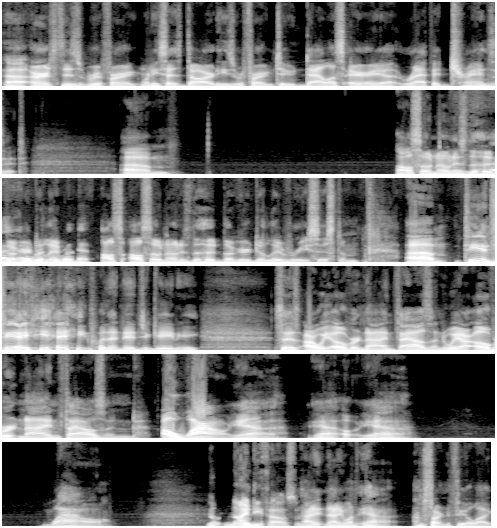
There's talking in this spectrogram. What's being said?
uh, Ernst is referring when he says DART, he's referring to Dallas Area Rapid Transit. Um, also known as the Hood Booger delivery, also also known as the Hood Booger delivery system. Um, TNT eighty eight with a Ninjaghini says, "Are we over nine thousand? We are over nine thousand. Oh wow, yeah, yeah, oh yeah, wow." No, 90,000. 90, 91 yeah i'm starting to feel like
